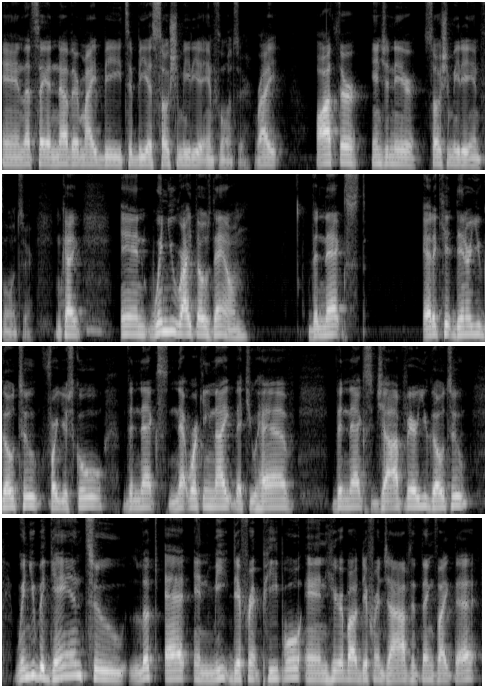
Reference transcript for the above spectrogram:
and let's say another might be to be a social media influencer, right? Author, engineer, social media influencer, okay? And when you write those down, the next etiquette dinner you go to for your school, the next networking night that you have, the next job fair you go to, when you began to look at and meet different people and hear about different jobs and things like that,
